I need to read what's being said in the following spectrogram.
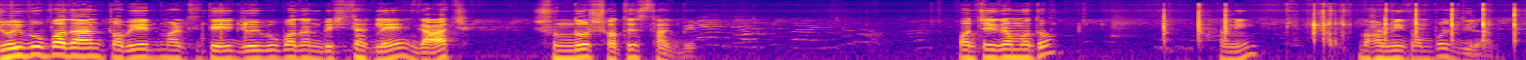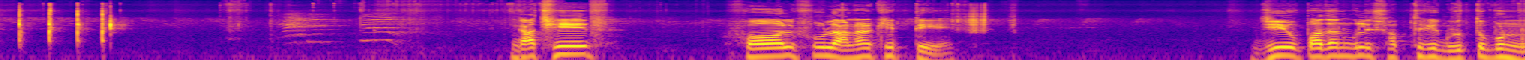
জৈব উপাদান, টবের মাটিতে জৈব উপাদান বেশি থাকলে গাছ সুন্দর সতেজ থাকবে। পঞ্চাশ গ্রাম মতো আমি ভার্মি কম্পোস্ট দিলাম। গাছের ফল, ফুল আনার ক্ষেত্রে যে উপাদানগুলি সবথেকে গুরুত্বপূর্ণ,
